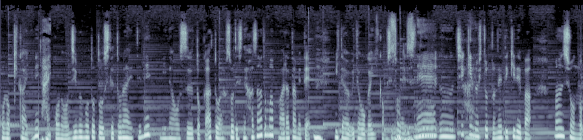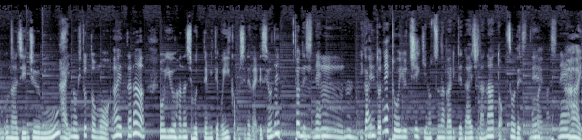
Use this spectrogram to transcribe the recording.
この機会にね、はい、この自分ごととして捉えてね、見直すとか、あとはそうですね、ハザードマップ改めて見ておいた方がいいかもしれないですね。うすね。うん、地域の人とね、できれば、マンションの同じ住民の人とも会えたら、そういう話を振ってみてもいいかもしれないですよね。そうですね。うん、意外とね、そういう地域のつながりって大事だなと。そうですね。思いますね。はい。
